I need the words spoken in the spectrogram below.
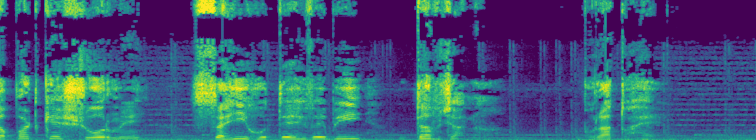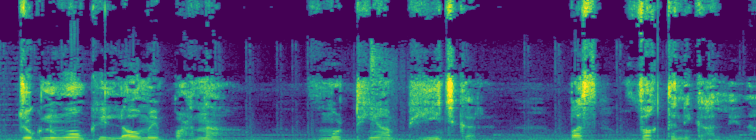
कपट के शोर में सही होते हुए भी दब जाना, बुरा तो है। जुगनुओं की लौ में पढ़ना, मुट्ठियाँ भीज कर बस वक्त निकाल लेना।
